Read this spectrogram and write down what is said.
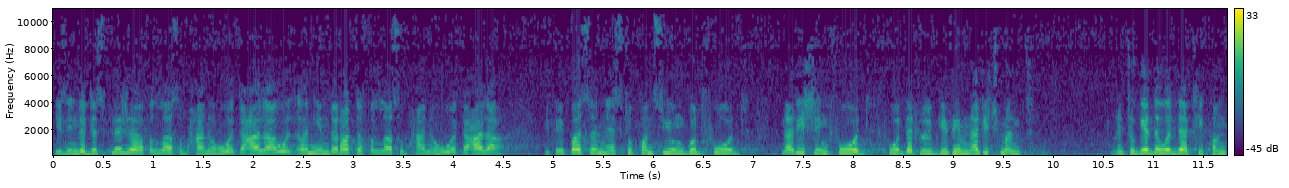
is in the displeasure of Allah subhanahu wa ta'ala, will earn him the wrath of Allah subhanahu wa ta'ala. If a person has to consume good food, nourishing food, food that will give him nourishment, and together with that he con-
